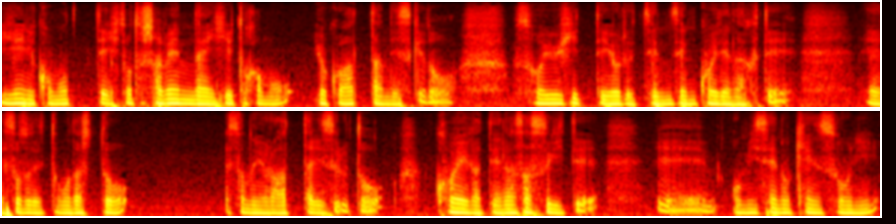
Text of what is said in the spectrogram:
家にこもって人と喋んない日とかもよくあったんですけどそういう日って夜全然声出なくて、えー外で友達とその夜会ったりすると声が出なさすぎて、えーお店の喧騒に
